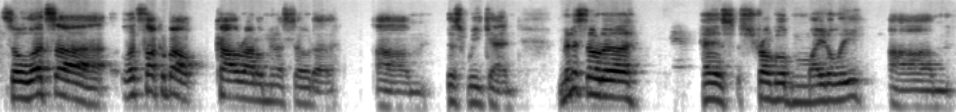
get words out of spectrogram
So let's uh let's talk about Colorado, Minnesota um, this weekend. Minnesota has struggled mightily um,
